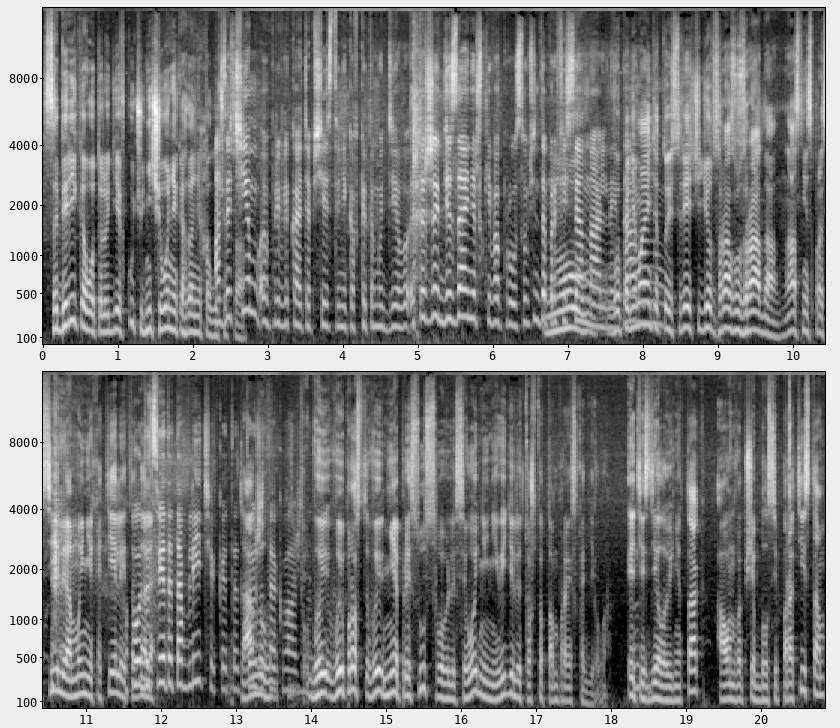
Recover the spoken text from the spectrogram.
собери кого-то, людей в кучу, ничего никогда не А получится. зачем э, привлекать общественников к этому делу? Это же дизайнерский вопрос, в общем-то, Ну, профессиональный. вы да? понимаете, Ну, то есть речь идет сразу с рада. Нас не спросили, а мы не хотели По поводу далее. цвета табличек, это Да, тоже ну, так важно. Вы, вы просто вы не присутствовали сегодня не видели то, что там происходило. Эти сделаю не так, а он вообще был сепаратистом,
